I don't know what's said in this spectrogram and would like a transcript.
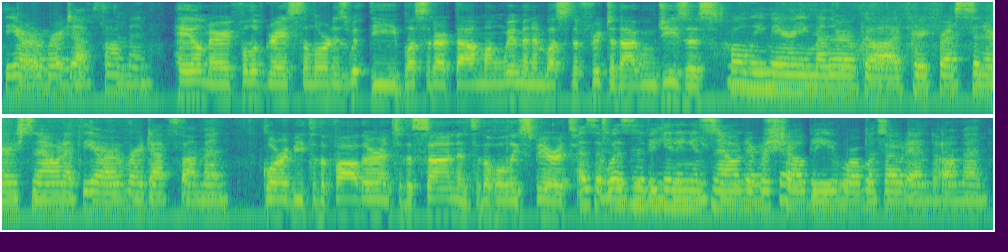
the hour of our death. Amen. Hail Mary, full of grace, the Lord is with thee. Blessed art thou among women, and blessed the fruit of thy womb, Jesus. Holy Mary, Mother of God, pray for us sinners now and at the hour of our death. Amen. Glory be to the Father, and to the Son, and to the Holy Spirit. As it was in the beginning, is now, and ever shall be, world without end. Amen.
